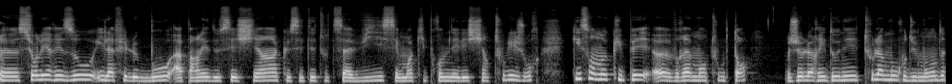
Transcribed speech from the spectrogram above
euh, sur les réseaux, il a fait le beau à parler de ses chiens, que c'était toute sa vie, c'est moi qui promenais les chiens tous les jours, qui s'en occupait euh, vraiment tout le temps. Je leur ai donné tout l'amour du monde,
